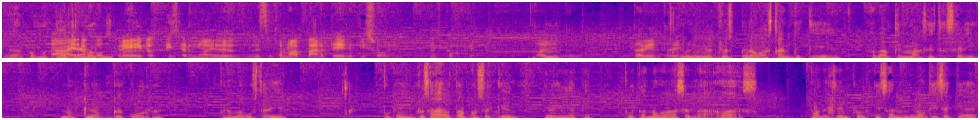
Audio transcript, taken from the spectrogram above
ya, como Ah, era llamarlo. postcréditos. Teaser no, es, es- forma parte del episodio. Es postcréditos. Está bien, está bien, está Como bien. digo, yo, yo espero bastante que adapten más esta serie. No creo que ocurra, pero me gustaría. Porque incluso ha adaptado cosas que yo diría que, puta, no van a hacer nada más. Por ejemplo, quizás la noticia que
